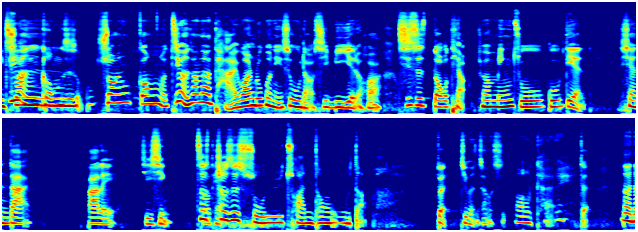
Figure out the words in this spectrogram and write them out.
你专攻是什么？专攻哦，基本上在台湾，如果你是舞蹈系毕业的话，其实都跳，就民族、古典、现代、芭蕾、即兴，这就是属于传统舞蹈嘛？对，基本上是。OK，对。那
